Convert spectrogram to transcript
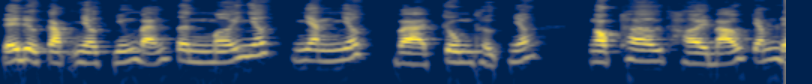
để được cập nhật những bản tin mới nhất, nhanh nhất và trung thực nhất. Ngọc Thơ, Thời báo chấm D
